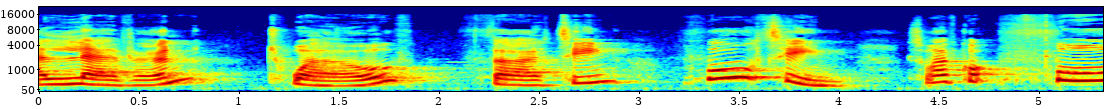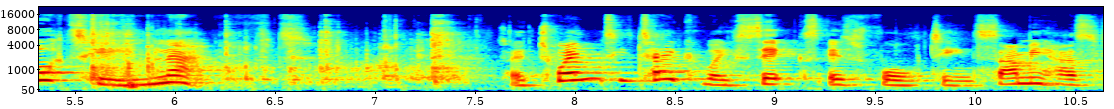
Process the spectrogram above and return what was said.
11, 12, 13, 14. So I've got 14 left. So 20 take away 6 is 14. Sammy has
